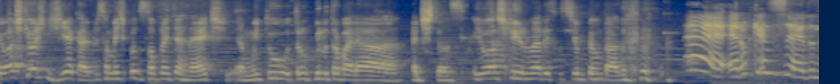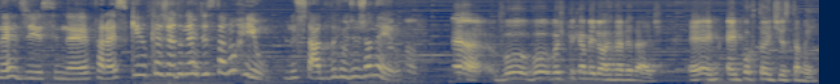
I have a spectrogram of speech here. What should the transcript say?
eu acho que hoje em dia, cara, principalmente produção pra internet, é muito tranquilo trabalhar à distância. E eu acho que não era isso que você tinha me perguntado. É, era o QG do Nerdice, né? Parece que o QG do Nerdice tá no Rio, no estado do Rio de Janeiro. É, vou, vou, vou explicar melhor, na verdade. É, é importante isso também.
